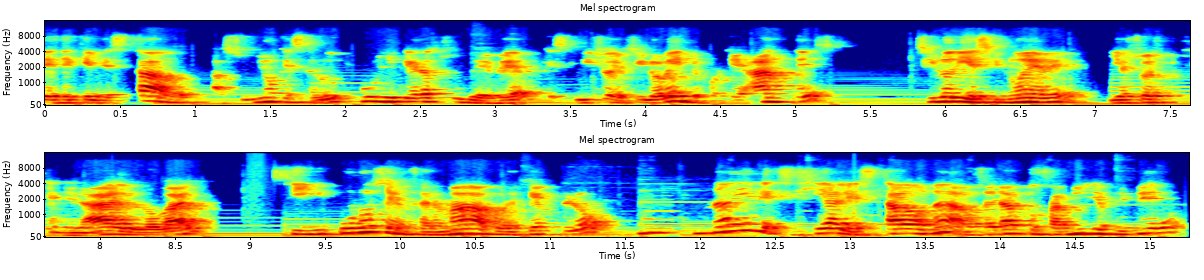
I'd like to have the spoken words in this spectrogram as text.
desde que el Estado asumió que salud pública era su deber, que es inicio del siglo XX, porque antes, siglo XIX, y eso es general, global, si uno se enfermaba, por ejemplo, nadie le exigía al Estado nada, o sea, era tu familia primero,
